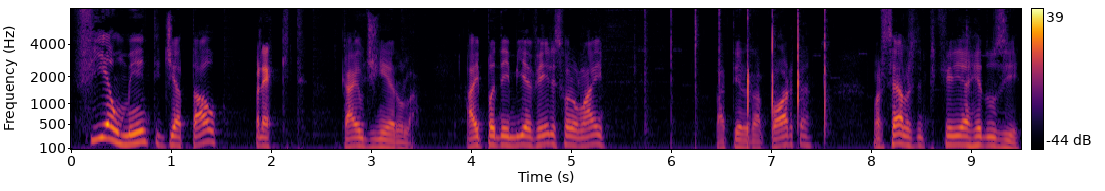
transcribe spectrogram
fielmente dia tal, prect, cai o dinheiro lá. Aí pandemia veio, eles foram lá e bateram na porta. Marcelo, a gente queria reduzir.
